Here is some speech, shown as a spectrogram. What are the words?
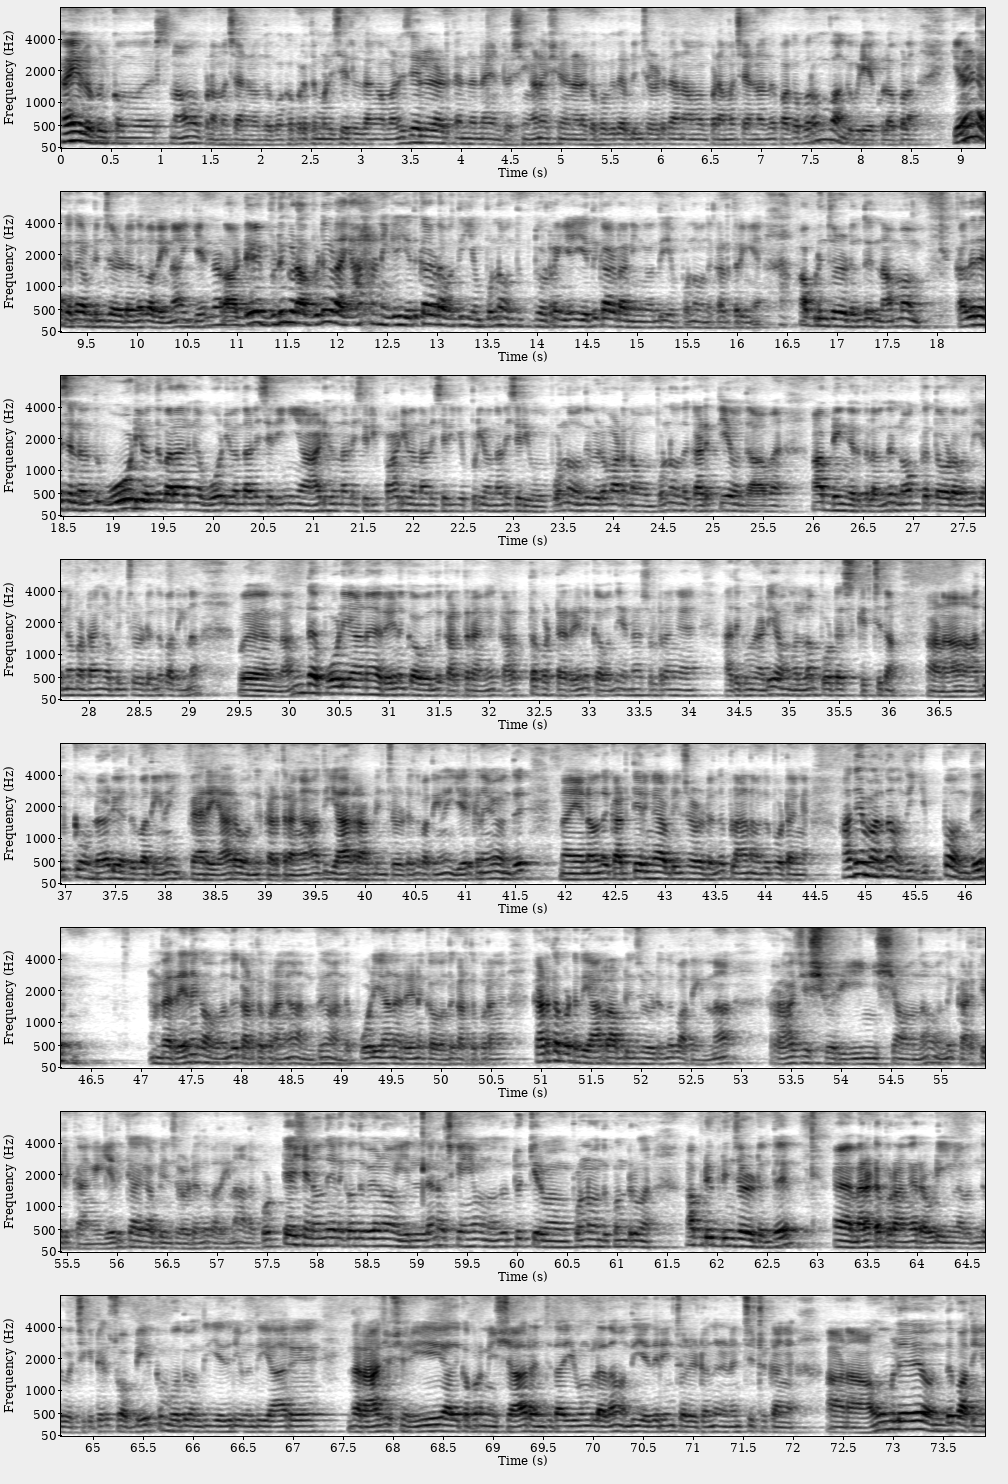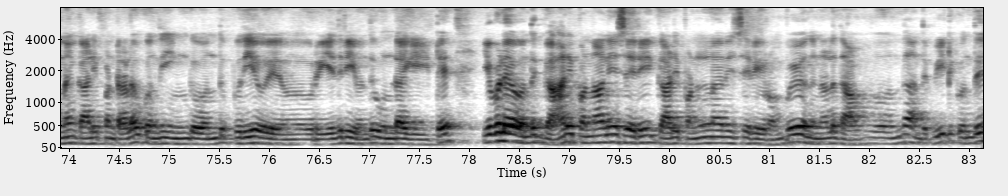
Hi hello welcome நாம் இப்போ நம்ம சேனல் வந்து பார்க்க போகிறது மலை தாங்க. மலை சீரியல் அடுத்து என்னென்ன இன்ட்ரெஸ்டிங்கான விஷயம் நடக்க போகுது அப்படின்னு சொல்லிட்டு தான் நாம இப்போ நம்ம சேனல் வந்து பார்க்க போகிறோம் வாங்க வீடியோக்குள்ளே போகலாம் என்ன நடக்குது அப்படின்னு சொல்லிட்டு வந்து பார்த்தீங்கன்னா என்னடா டே விடுங்கடா விடுங்கடா. யாரா நீங்கள் எதுக்காகடா வந்து என் பொண்ணை வந்து சொல்கிறீங்க எதுக்காகடா நீங்கள் வந்து என் பொண்ணை வந்து கடத்துறீங்க? அப்படின்னு சொல்லிட்டு வந்து நம்ம கதிரேசன் வந்து ஓடி வந்து வராருங்க. ஓடி வந்தாலும் சரி நீ ஆடி வந்தாலும் சரி பாடி வந்தாலும் சரி எப்படி வந்தாலும் சரி உன் பொண்ணை வந்து விடமாட்டேன் உன் பொண்ணை வந்து கடத்தியே வந்து ஆவேன். அப்படிங்கிறதுல வந்து நோக்கத்தோட வந்து என்ன பண்ணுறாங்க அப்படின்னு சொல்லிட்டு வந்து பார்த்தீங்கன்னா அந்த போலியான ரேணுகாவை வந்து கடத்துறாங்க. கடத்தப்பட்ட ரேணுகா வந்து என்ன சொல்கிறாங்க அதுக்கு முன்னாடி அவங்கெல்லாம் போட்ட ஸ்கெட்சு தான். ஆனால் அதுக்கு முன்னாடி வந்து பார்த்திங்கன்னா வேறு யாரோ வந்து கடத்துறாங்க. அது யார் அப்படின்னு சொல்லிட்டு வந்து பார்த்திங்கன்னா ஏற்கனவே வந்து நான் என்னை வந்து கடத்திடுங்க அப்படின்னு சொல்லிட்டு வந்து பிளானை வந்து போட்டாங்க. அதே மாதிரி தான் வந்து இப்போ வந்து இந்த ரேணுகாவை வந்து கடத்த போகிறாங்க அந்த அந்த போலியான ரேணுகாவை வந்து கடத்த போகிறாங்க கடத்தப்பட்டது யாரா அப்படின்னு சொல்லிட்டு வந்து பார்த்திங்கன்னா ராஜேஸ்வரி நிஷாவும் தான் வந்து கடத்திருக்காங்க எதுக்காக அப்படின்னு சொல்லிட்டு வந்து பார்த்தீங்கன்னா அந்த கொட்டேஷன் வந்து எனக்கு வந்து வேணும் இல்லைன்னு வச்சுக்கோங்க உன்னை வந்து தூக்கிடுவேன் உன் பொண்ணை வந்து கொண்டுருவேன் அப்படி இப்படின்னு சொல்லிட்டு வந்து மிரட்ட போகிறாங்க ரவுடிங்களை வந்து வச்சுக்கிட்டு. ஸோ அப்படி இருக்கும்போது வந்து எதிரி வந்து யார்? இந்த ராஜேஸ்வரி அதுக்கப்புறம் நிஷா ரஞ்சிதா இவங்கள தான் வந்து எதிரின்னு சொல்லிட்டு வந்து நினச்சிட்டு இருக்காங்க ஆனால் அவங்களே வந்து பார்த்திங்கன்னா காலி பண்ணுற அளவுக்கு வந்து இங்கே வந்து புதிய ஒரு எதிரி வந்து உண்டாகிக்கிட்டு இவளை வந்து காலி பண்ணாலும் சரி காலி பண்ணலாலும் சரி ரொம்பவே வந்து நல்லது. அவள் வந்து அந்த வீட்டுக்கு வந்து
